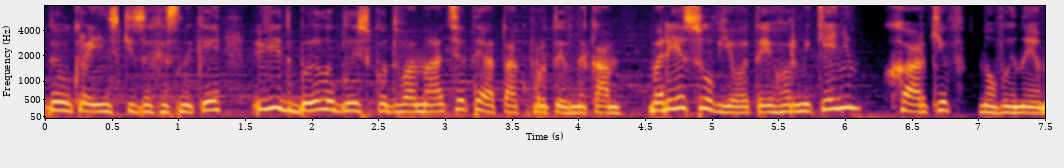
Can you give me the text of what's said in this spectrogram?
де українські захисники відбили близько 12 атак противника. Марія Сов'єва та Ігор Мікенін. Харків. Новини.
